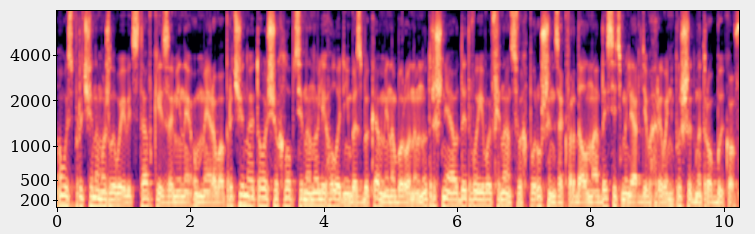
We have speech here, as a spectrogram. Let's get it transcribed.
Ось причина можливої відставки і заміни Умерова. Причиною того, що хлопці на нулі голодні без бика в Міноборони. Внутрішній аудит виявив фінансових порушень за квартал на 10 мільярдів гривень. Пише Дмитро Биков.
